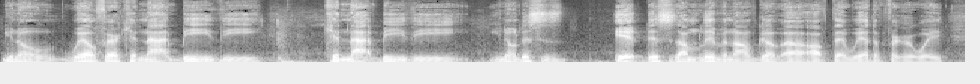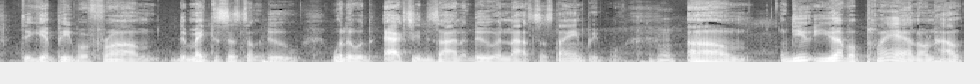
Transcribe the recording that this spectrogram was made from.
you know, welfare cannot be the, cannot be the, you know, this is it. This is I'm living off gov- uh, off that. We have to figure a way to get people from to make the system do what it was actually designed to do and not sustain people. Um, do you you have a plan on how?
